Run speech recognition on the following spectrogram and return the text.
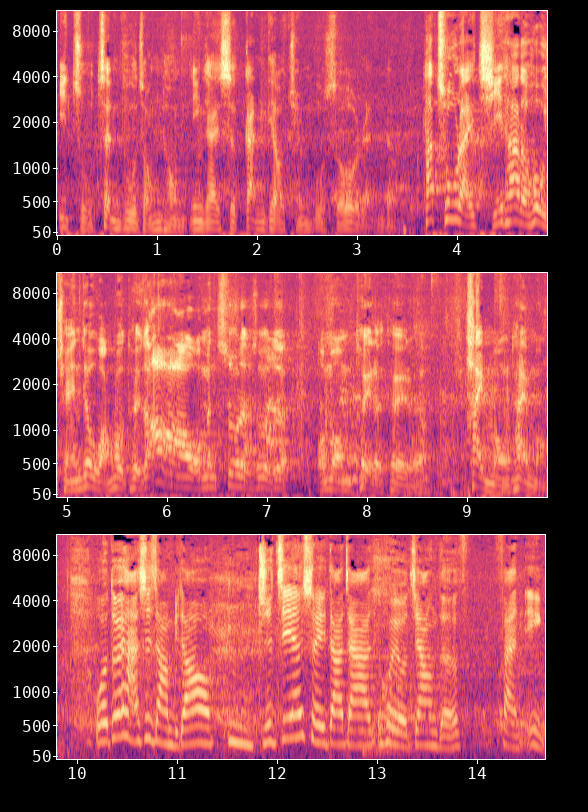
一组正副总统，应该是干掉全部所有人的。他出来，其他的候选人就往后退，说：“、哦，我们输了，输了，输了，我们我们退了，退了，太猛，太猛。”我对韩市长比较嗯直接，所以大家会有这样的。反应，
